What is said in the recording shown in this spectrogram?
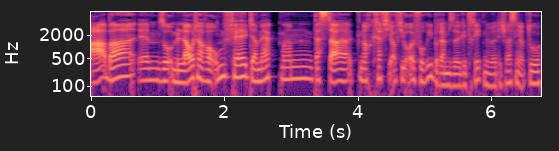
Aber ähm, so im lauterer Umfeld, da merkt man, dass da noch kräftig auf die Euphoriebremse getreten wird. Ich weiß nicht, ob du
